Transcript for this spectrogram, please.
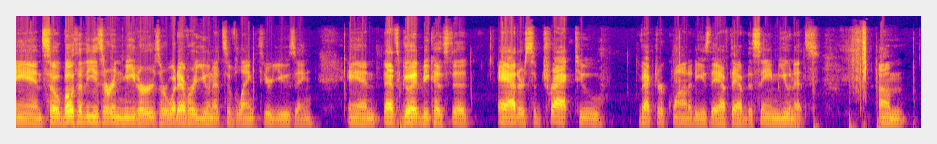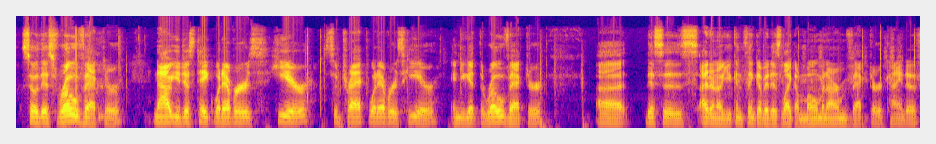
And so both of these are in meters or whatever units of length you're using. And that's good because to add or subtract two vector quantities, they have to have the same units. Um, so this rho vector, now you just take whatever's here, subtract whatever's here, and you get the rho vector. Uh, this is, I don't know, you can think of it as like a moment arm vector, kind of.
